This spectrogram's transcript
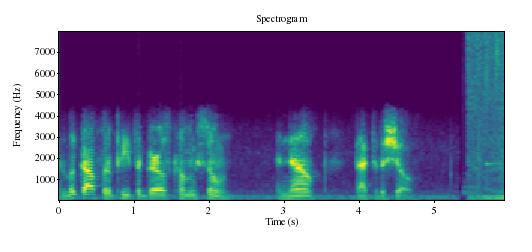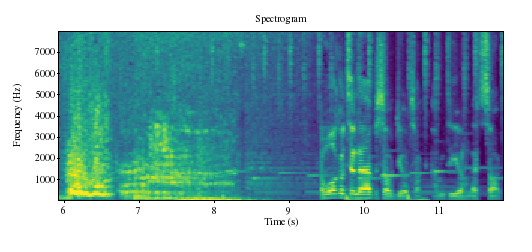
and look out for the Pizza Girls coming soon. And now, back to the show. And welcome to another episode of Deal Talk. I'm Dio. Let's talk.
